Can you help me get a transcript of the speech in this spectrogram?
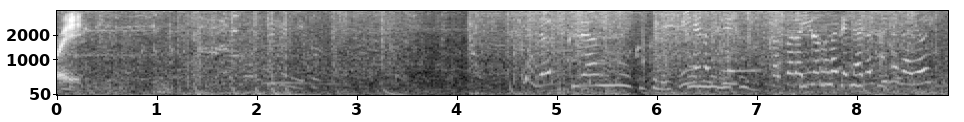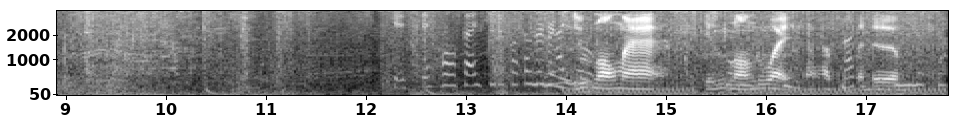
บรก クラウン王国の光のもとに心ゆくまで楽しむがよい決して崩壊することのな มี い ลูกน้องมาเขียนลูกน้องด้วยนะครับเห ま มื た อน 進 เดิม みましょう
